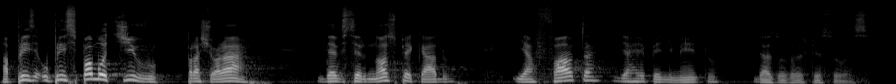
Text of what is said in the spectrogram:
A, o principal motivo para chorar deve ser o nosso pecado e a falta de arrependimento das outras pessoas.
